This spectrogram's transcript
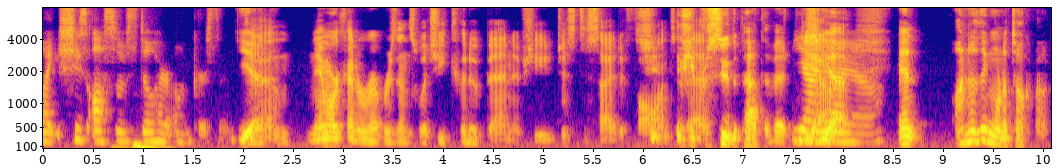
like she's also still her own person. Yeah. and Namor kind of represents what she could have been if she just decided to fall She- into if she pursued the path of it. Yeah, Yeah. yeah, yeah. And another thing I want to talk about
